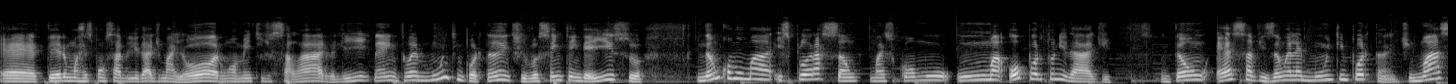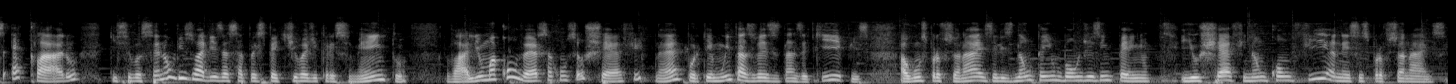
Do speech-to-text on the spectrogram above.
é, ter uma responsabilidade maior, um aumento de salário ali, né? Então é muito importante você entender isso não como uma exploração, mas como uma oportunidade. Então, essa visão ela é muito importante, mas é claro que se você não visualiza essa perspectiva de crescimento, vale uma conversa com seu chefe, né? Porque muitas vezes nas equipes, alguns profissionais, eles não têm um bom desempenho e o chefe não confia nesses profissionais.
